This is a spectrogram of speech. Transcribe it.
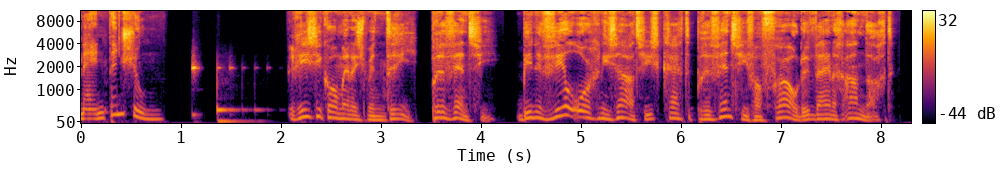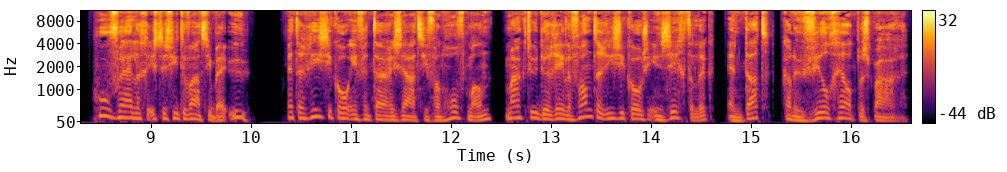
Mijn Pensioen. Risicomanagement 3. Preventie. Binnen veel organisaties krijgt de preventie van fraude weinig aandacht. Hoe veilig is de situatie bij u? Met de risico-inventarisatie van Hofman maakt u de relevante risico's inzichtelijk... en dat kan u veel geld besparen.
